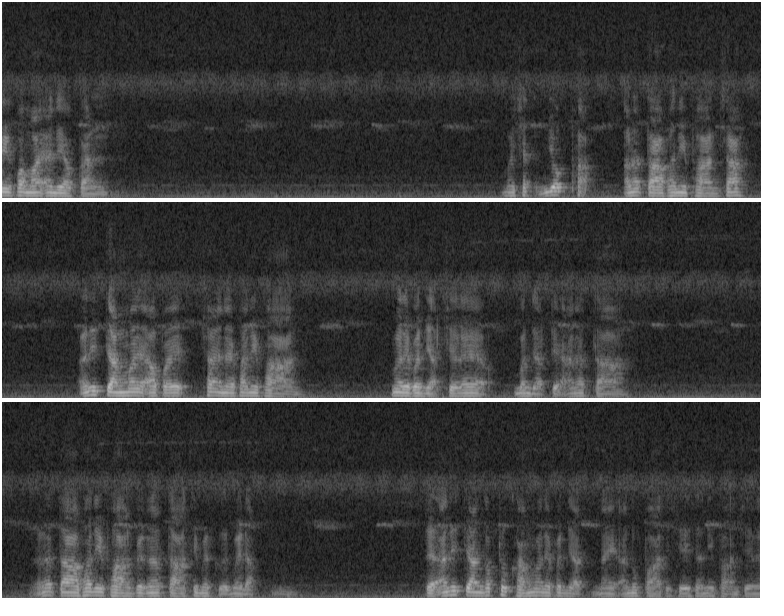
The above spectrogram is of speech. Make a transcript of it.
มีความหมายอันเดียวกันไม่ใช่ยกพระ นัตตาพระนิพพานซะอันนี้จังไม่ได้เอาไปใช้ในพระนิพพานไม่ได้บัญญัติเสียแล้ว บัญญัติแต่อนัตตาอนัตตาพระนิพพานเป็นอนัตตาที่ไม่เกิดไม่ดับแต่อันิจจังกับทุกขังไม่ได้บัญญัติในอนุปาทิเสสนิพพานใช่ไหม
